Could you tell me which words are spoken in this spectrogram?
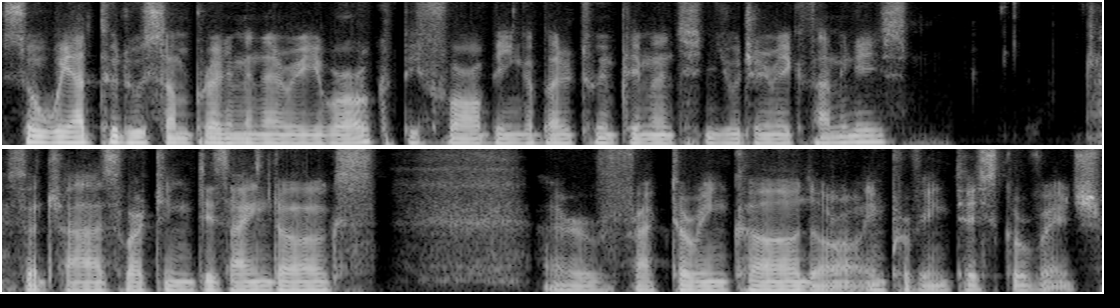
So we had to do some preliminary work before being able to implement new generic families, such as writing design docs, refactoring code, or improving test coverage.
